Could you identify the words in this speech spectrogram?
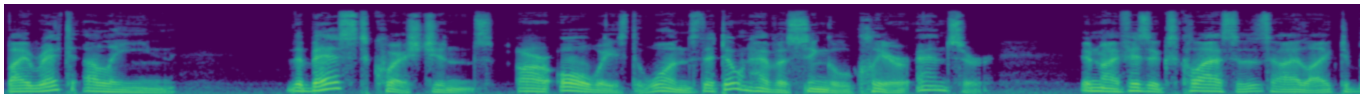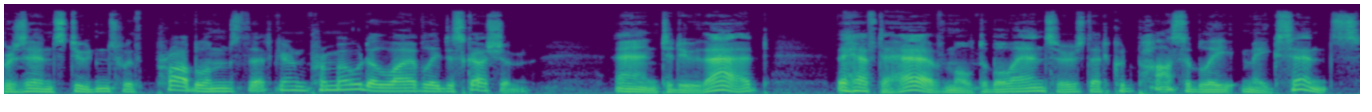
by Rhett Allain. The best questions are always the ones that don't have a single clear answer. In my physics classes, I like to present students with problems that can promote a lively discussion. And to do that, they have to have multiple answers that could possibly make sense.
